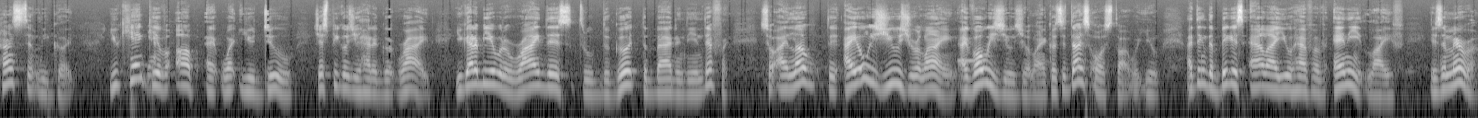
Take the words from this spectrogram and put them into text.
constantly good. You can't Yeah. give up at what you do just because you had a good ride. You got to be able to ride this through the good, the bad, and the indifferent. So I love the. I always use your line. I've always used your line because it does all start with you. I think the biggest ally you have of any life is a mirror.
